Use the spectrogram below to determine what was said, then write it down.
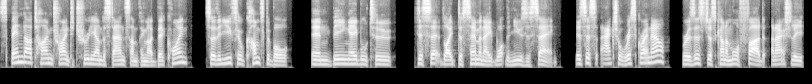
spend our time trying to truly understand something like Bitcoin so that you feel comfortable in being able to like disseminate what the news is saying. Is this an actual risk right now? Or is this just kind of more FUD? And actually,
